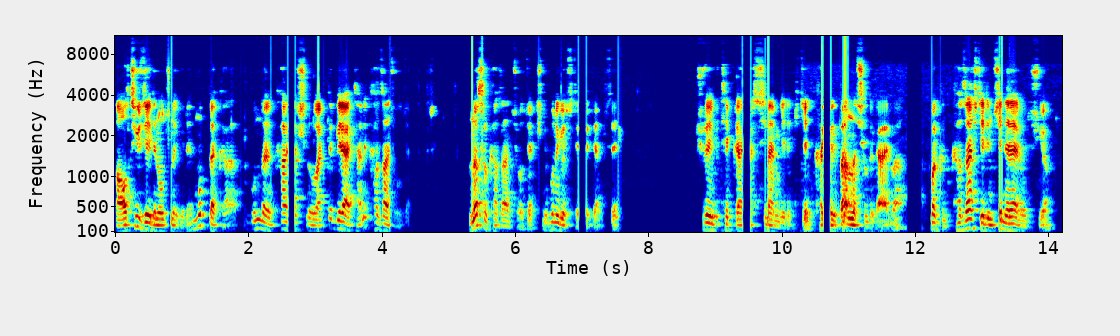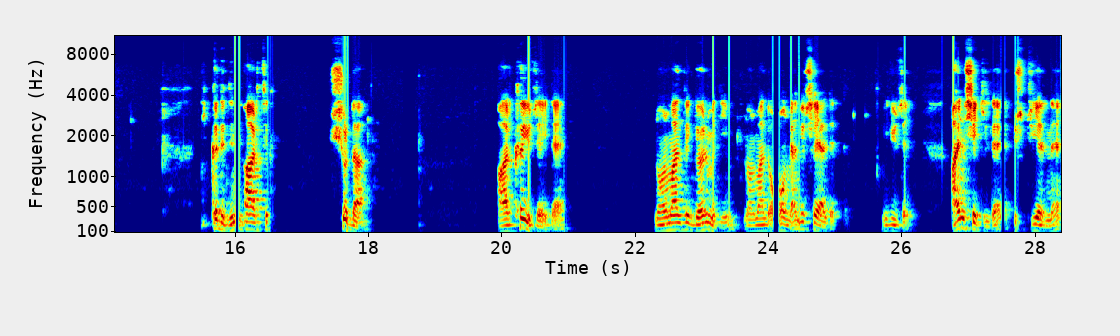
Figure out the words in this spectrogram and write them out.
6 yüzeyden oluşuna göre mutlaka bunların karşılığı olarak da birer tane kazanç olacaktır. Nasıl kazanç olacak? Şimdi bunu göstereceğim size. Şurayı bir tekrar silmem gerekecek. Kayıtla anlaşıldı galiba. Bakın kazanç dediğim şey neler oluşuyor? Dikkat edin artık şurada arka yüzeyde normalde görmediğim, normalde olmayan bir şey elde ettim. Bir yüzey. Aynı şekilde üst yerine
